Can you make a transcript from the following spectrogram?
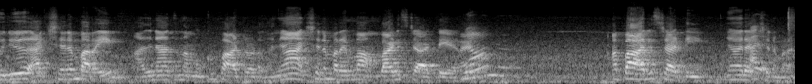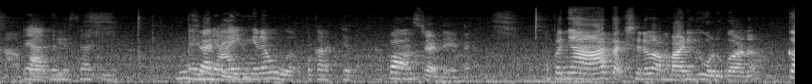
ഒരു അക്ഷരം പറയും. അതിനകത്ത് നമുക്ക് പാട്ട് തുടങ്ങാം. ഞാൻ അക്ഷരം പറയുമ്പോൾ അമ്പാടി സ്റ്റാർട്ട് ചെയ്യണേ. ഞാൻ? അപ്പൊ ആര് സ്റ്റാർട്ട് ചെയ്യും? ഞാൻ ഒരു അക്ഷരം പറയാം അപ്പൊ സ്റ്റാർട്ട് ചെയ്യട്ടെ. അപ്പൊ ഞാൻ ആ അക്ഷരം അമ്പാടിക്ക് കൊടുക്കുവാണ്. ക.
